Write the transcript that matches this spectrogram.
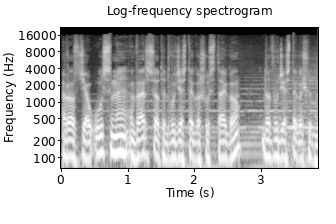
rozdział 8, wersy od 26 do 27.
